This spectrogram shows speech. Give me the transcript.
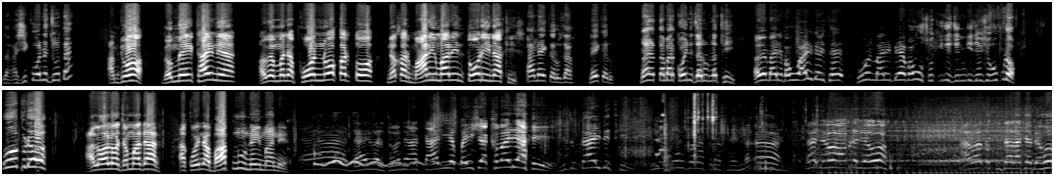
ના કોને જોતા? આમ જો ગમે એ થાય ને હવે મને ફોન ન કરતો નકર મારી મારીને તોડી નાખીશ. આ નહીં કરું જાવ નહીં કરું. મારે તમારે કોઈની જરૂર નથી. હવે મારી બહુ આવી ગઈ છે. હું અને મારી બે બહુ સુખીથી જિંદગી જઈશું ઉપડો ઉપડો. હાલો હાલો જમાદાર. આ કોઈના બાપનું નહીં માને. ડ્રાઈવર જો ને આ કાર્ય પૈસા ખવાઈ રહ્યા છે. બીજું કાઈ નથી. આપણે બેહો. આવા તો કીધા રાખે બેહો.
